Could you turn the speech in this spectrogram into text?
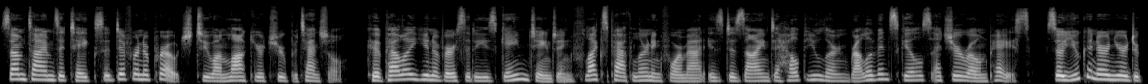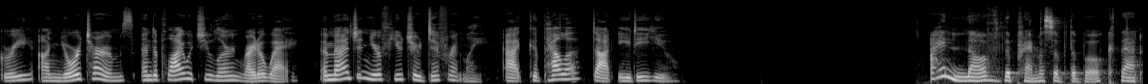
Sometimes it takes a different approach to unlock your true potential. Capella University's game changing FlexPath learning format is designed to help you learn relevant skills at your own pace, so you can earn your degree on your terms and apply what you learn right away. Imagine your future differently at capella.edu. I love the premise of the book that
